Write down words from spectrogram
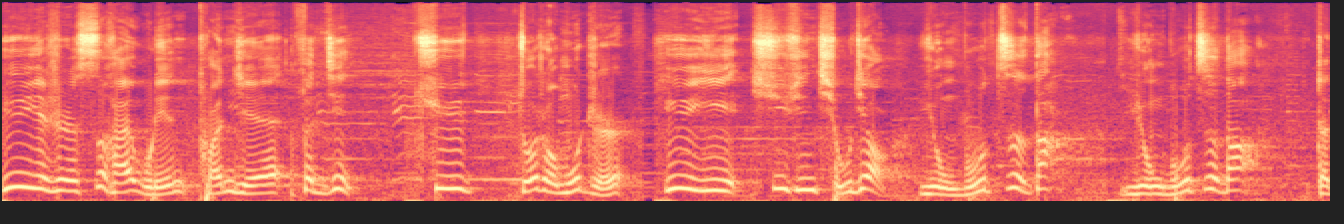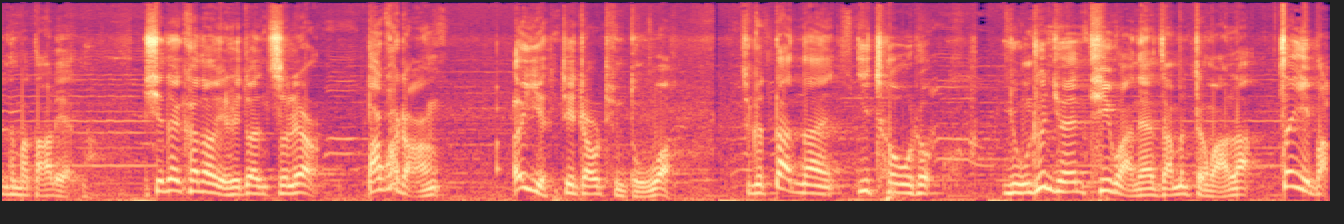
寓意是四海武林团结奋进。屈左手拇指，寓意虚心求教，永不自大，永不自大，真他妈打脸呐！现在看到也是一段资料，八卦掌，哎呀，这招挺毒啊！这个蛋蛋一抽抽，咏春拳踢馆呢，咱们整完了，这一把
